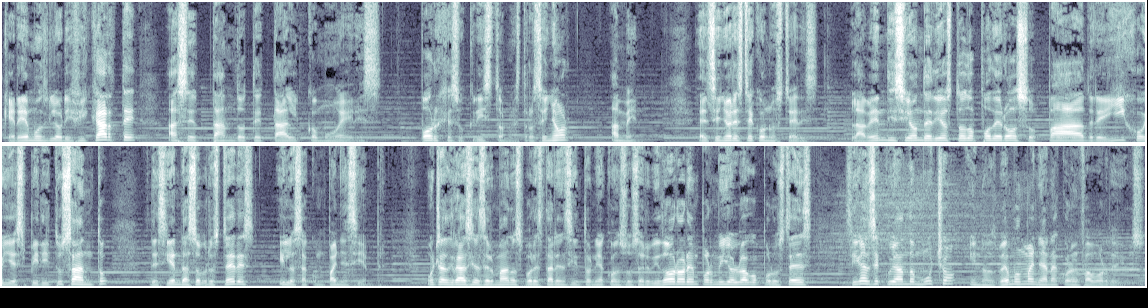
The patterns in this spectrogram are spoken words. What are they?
Queremos glorificarte aceptándote tal como eres. Por Jesucristo nuestro Señor. Amén. El Señor esté con ustedes. La bendición de Dios Todopoderoso, Padre, Hijo y Espíritu Santo, descienda sobre ustedes y los acompañe siempre. Muchas gracias hermanos por estar en sintonía con su servidor. Oren por mí, yo lo hago por ustedes. Síganse cuidando mucho y nos vemos mañana con el favor de Dios.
